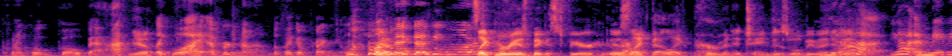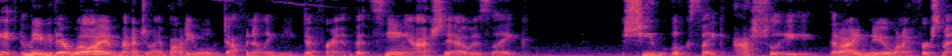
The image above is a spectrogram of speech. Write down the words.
quote unquote go back? Yeah. Like, will I ever not look like a pregnant woman anymore? it's like maria's biggest fear is Right. like that like permanent changes will be made yeah, yeah, and maybe maybe there will. I imagine my body will definitely be different. But seeing Ashley, I was like, she looks like Ashley that I knew when I first met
